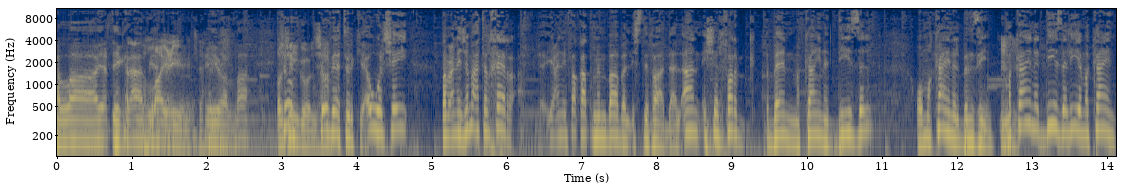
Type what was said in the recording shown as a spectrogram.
الله يعطيك العافية الله. يعينك. إي والله. طيب شوف- شو نقول؟ شوف؟ يا تركي أول شيء طبعا يا جماعة الخير يعني فقط من باب الاستفادة الآن إيش الفرق بين مكاين الديزل ومكاين البنزين. مكاين الديزل هي مكاين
